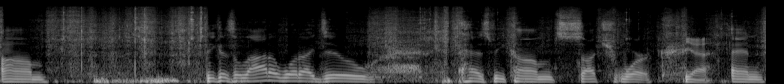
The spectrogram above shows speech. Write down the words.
Um, because a lot of what I do has become such work yeah. and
